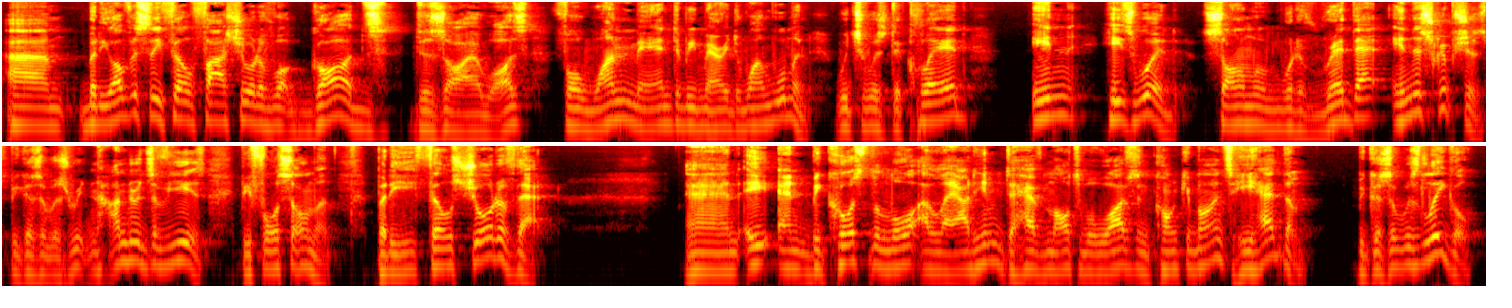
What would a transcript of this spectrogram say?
Um, but he obviously fell far short of what God's desire was for one man to be married to one woman, which was declared in his word. Solomon would have read that in the scriptures because it was written hundreds of years before Solomon, but he fell short of that. And he, and because the law allowed him to have multiple wives and concubines, he had them because it was legal.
